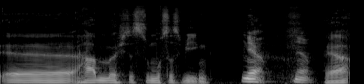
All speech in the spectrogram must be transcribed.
äh, haben möchtest, du musst es wiegen. Ja, ja. Ja,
